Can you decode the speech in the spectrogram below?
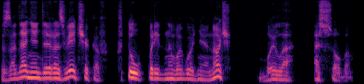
задание для разведчиков в ту предновогоднюю ночь было особым.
